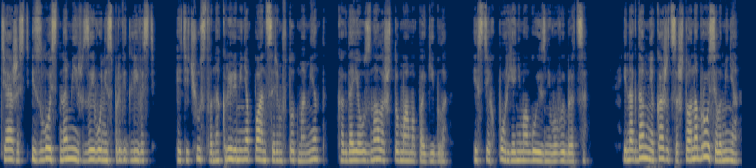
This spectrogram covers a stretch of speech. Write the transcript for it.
Тяжесть и злость на мир за его несправедливость. Эти чувства накрыли меня панцирем в тот момент, когда я узнала, что мама погибла. И с тех пор я не могу из него выбраться. Иногда мне кажется, что она бросила меня,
